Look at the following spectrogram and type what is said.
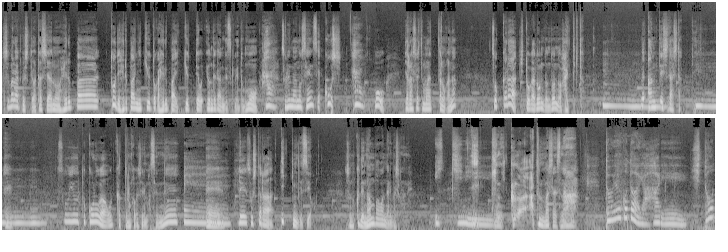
しばらくして私あのヘルパー当時ヘルパー2級とかヘルパー1級って呼んでたんですけれどもはい。それのあの先生講師はいをやらせてもらったのかな。そこから人がどんどんどんどん入ってきた。うん。で安定しだしたっていう、えそういうところが大きかったのかもしれませんね、ええ。えーでそしたら一気にですよ。その区でナンバーワンになりましたからね。一気に。一気にぐわーっと伸びましたですな。ということはやはり人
